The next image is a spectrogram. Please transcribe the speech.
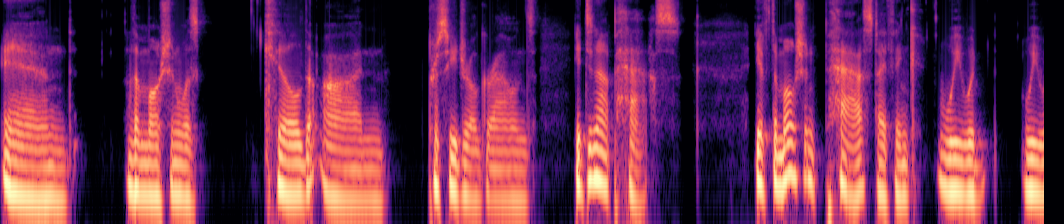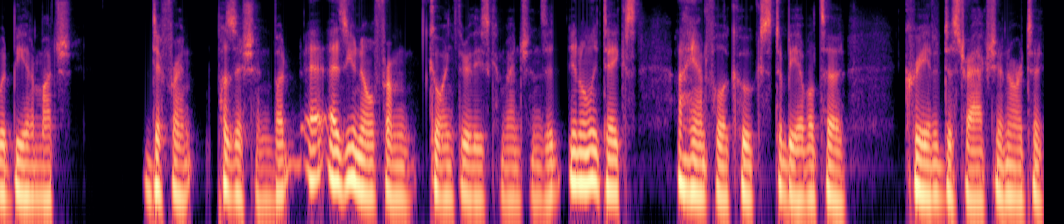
and the motion was killed on procedural grounds. It did not pass. If the motion passed, I think we would we would be in a much different position. But as you know from going through these conventions, it, it only takes a handful of kooks to be able to create a distraction or to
